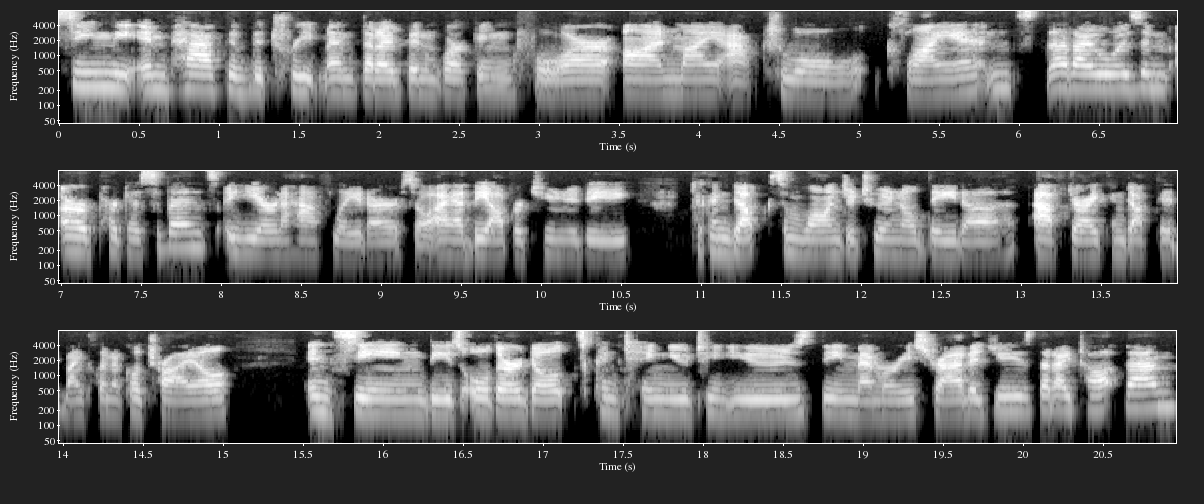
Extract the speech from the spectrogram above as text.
Seeing the impact of the treatment that I've been working for on my actual clients that I was in or participants a year and a half later. So I had the opportunity to conduct some longitudinal data after I conducted my clinical trial and seeing these older adults continue to use the memory strategies that I taught them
